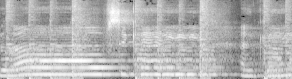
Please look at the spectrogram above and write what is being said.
love's decay again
